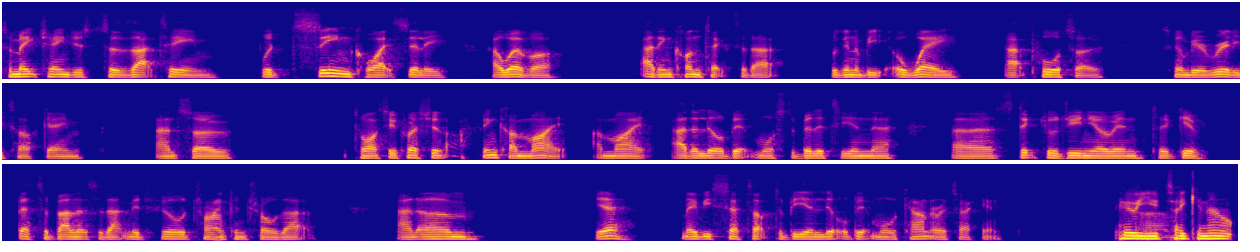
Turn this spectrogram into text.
to make changes to that team would seem quite silly. However adding context to that we're going to be away at Porto. It's going to be a really tough game. And so to answer your question I think I might I might add a little bit more stability in there. Uh stick Jorginho in to give better balance to that midfield try and control that. And um yeah maybe set up to be a little bit more counter-attacking. Who are you Um, taking out,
